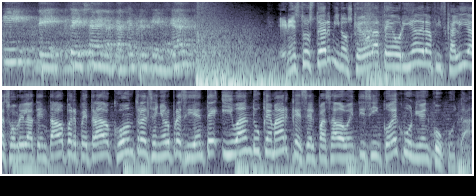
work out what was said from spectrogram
y de fecha del ataque presidencial. En estos términos quedó la teoría de la Fiscalía sobre el atentado perpetrado contra el señor presidente Iván Duque Márquez el pasado 25 de junio en Cúcuta.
